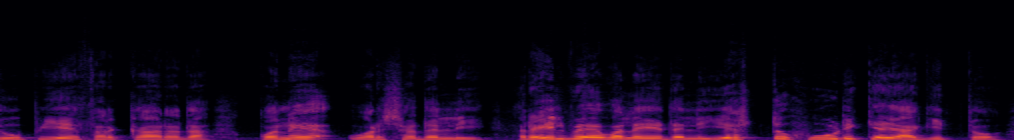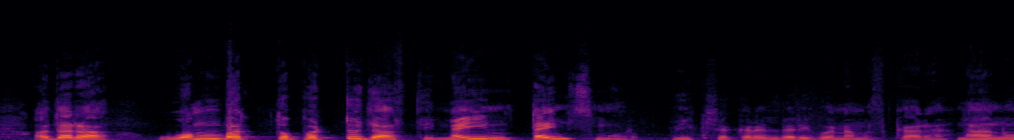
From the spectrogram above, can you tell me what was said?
ಯು ಪಿ ಎ ಸರ್ಕಾರದ ಕೊನೆ ವರ್ಷದಲ್ಲಿ ರೈಲ್ವೆ ವಲಯದಲ್ಲಿ ಎಷ್ಟು ಹೂಡಿಕೆಯಾಗಿತ್ತೋ ಅದರ ಒಂಬತ್ತು ಪಟ್ಟು ಜಾಸ್ತಿ, ನೈನ್ ಟೈಮ್ಸ್ ಮೋರ್. ವೀಕ್ಷಕರೆಲ್ಲರಿಗೂ ನಮಸ್ಕಾರ. ನಾನು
